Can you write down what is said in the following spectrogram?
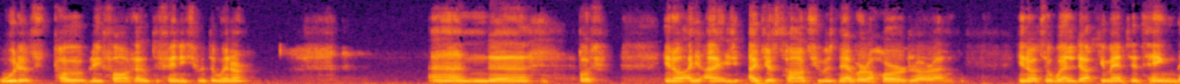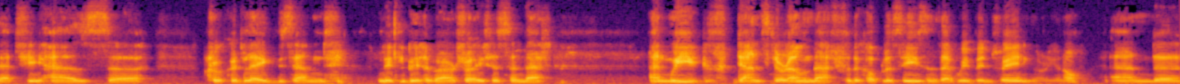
would have probably fought out the finish with the winner. And uh, but you know, I, I I just thought she was never a hurdler, and you know, it's a well documented thing that she has uh, crooked legs and a little bit of arthritis and that. And we've danced around that for the couple of seasons that we've been training her, you know. And uh,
